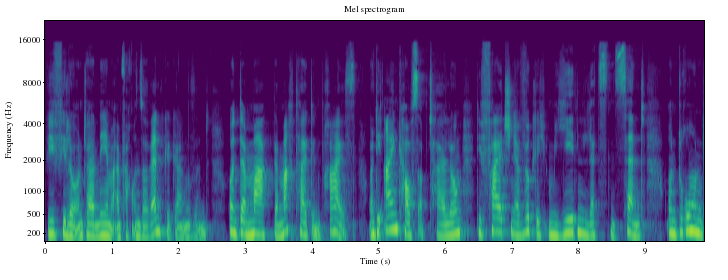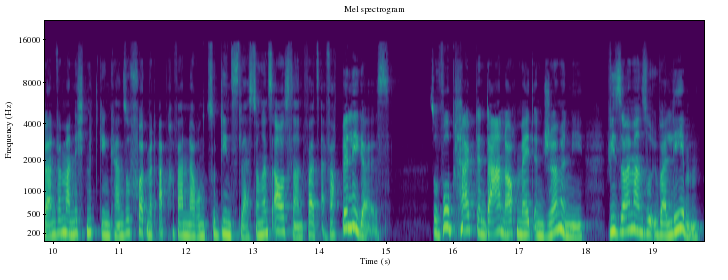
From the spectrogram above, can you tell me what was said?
wie viele Unternehmen einfach insolvent gegangen sind. Und der Markt, der macht halt den Preis. Und die Einkaufsabteilung, die feilschen ja wirklich um jeden letzten Cent und drohen dann, wenn man nicht mitgehen kann, sofort mit Abwanderung zu Dienstleistungen ins Ausland, weil es einfach billiger ist. So, wo bleibt denn da noch Made in Germany? Wie soll man so überleben?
